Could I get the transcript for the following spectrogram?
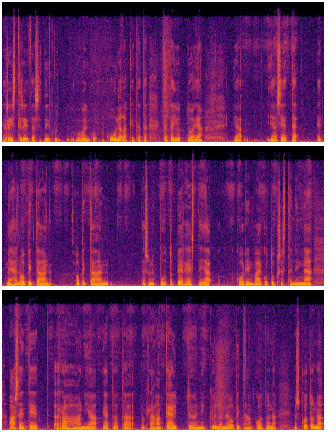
ristiriitaisesti, niin kuin voi niin kuin kuunnellakin tätä, tätä juttua. Ja, ja, ja se, että, että mehän opitaan, opitaan, tässä on nyt puhuttu perheestä ja kodin vaikutuksesta, niin nämä asenteet rahan ja, ja tota, rahan käyttöön, niin kyllä me opitaan kotona. Jos kotona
